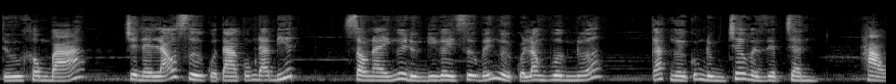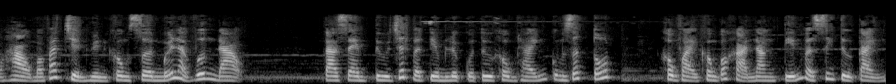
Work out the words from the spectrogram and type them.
tư không bá, chuyện này lão sư của ta cũng đã biết. Sau này ngươi đừng đi gây sự với người của Long Vương nữa. Các người cũng đừng chơi vào Diệp Trần. Hảo hảo mà phát triển huyền không sơn mới là vương đạo. Ta xem tư chất và tiềm lực của tư không thánh cũng rất tốt. Không phải không có khả năng tiến vào sinh tử cảnh.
